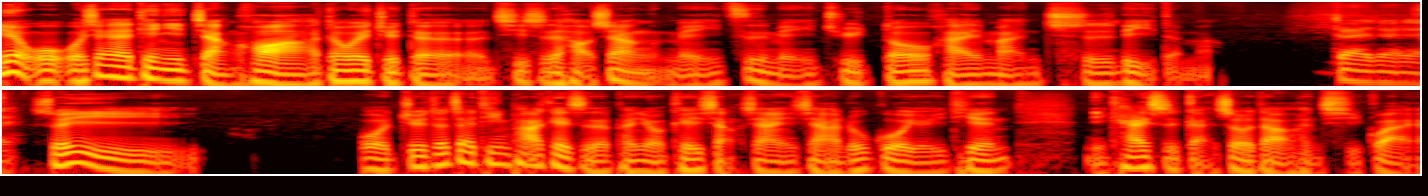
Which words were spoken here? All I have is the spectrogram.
因为我我现在听你讲话，都会觉得其实好像每一字每一句都还蛮吃力的嘛。对对对，所以我觉得在听 podcast 的朋友可以想象一下，如果有一天你开始感受到很奇怪，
